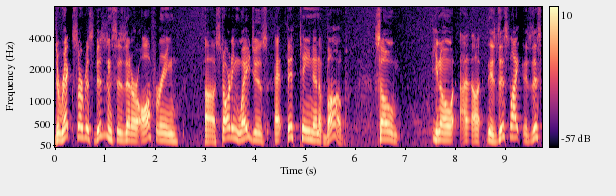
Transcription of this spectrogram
direct service businesses that are offering uh, starting wages at 15 and above. So, you know, uh, is this like, is this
